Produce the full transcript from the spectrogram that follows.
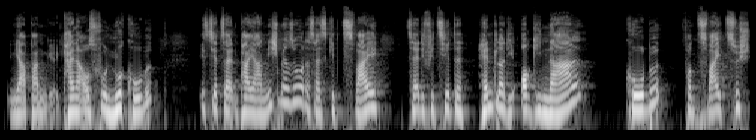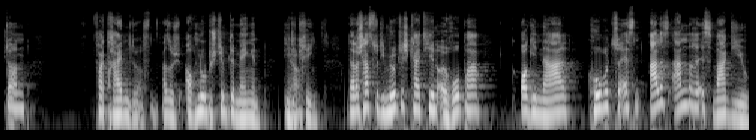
in Japan keine Ausfuhr, nur Kobe. Ist jetzt seit ein paar Jahren nicht mehr so. Das heißt, es gibt zwei zertifizierte Händler, die original Kobe von zwei Züchtern vertreiben dürfen. Also auch nur bestimmte Mengen, die Ja. die kriegen. Dadurch hast du die Möglichkeit, hier in Europa original Kobe zu essen. Alles andere ist Wagyu.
